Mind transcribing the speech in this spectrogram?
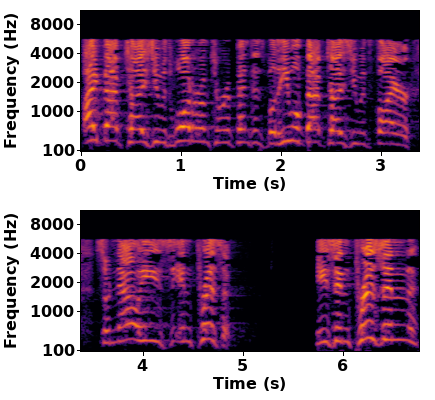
I baptize you with water unto repentance, but he will baptize you with fire. So now he's in prison. He's in prison,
